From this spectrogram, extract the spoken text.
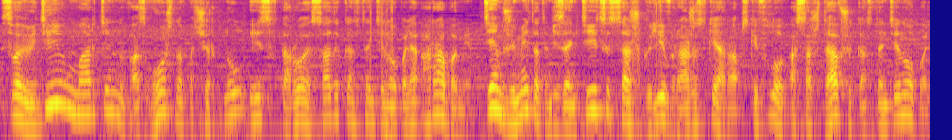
Свою идею Мартин, возможно, подчеркнул из второй осады Константинополя арабами. Тем же методом византийцы сожгли вражеский арабский флот, осаждавший Константинополь.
